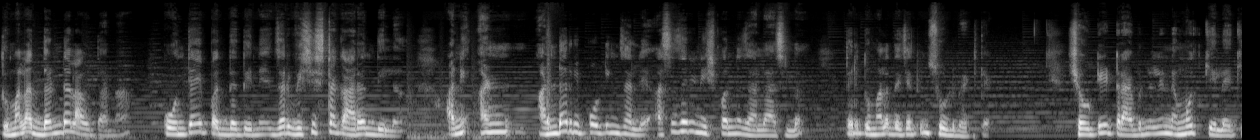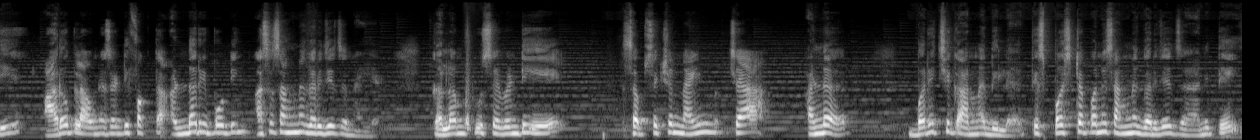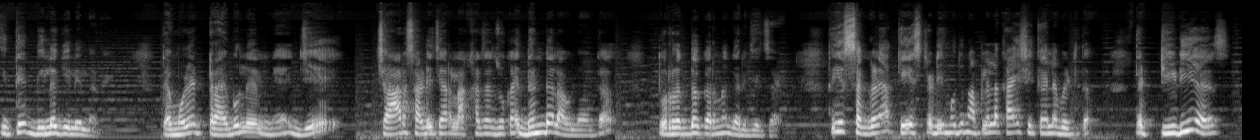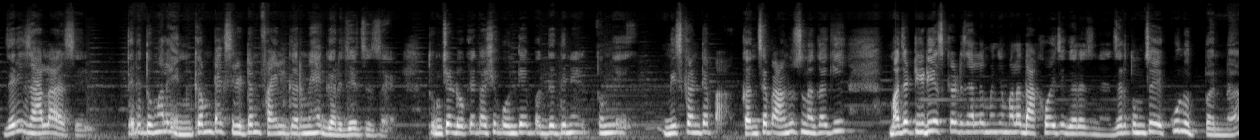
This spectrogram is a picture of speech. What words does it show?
तुम्हाला दंड लावताना कोणत्याही पद्धतीने जर विशिष्ट कारण दिलं आणि अन अंडर रिपोर्टिंग झाले असं जरी निष्पन्न झालं असलं तरी तुम्हाला त्याच्यातून सूट भेटते. शेवटी ट्रायब्युनलने नमूद केलं की आरोप लावण्यासाठी फक्त अंडर रिपोर्टिंग असं सांगणं गरजेचं नाही आहे कलम टू सेवन्टी ए सबसेक्शन नाईनच्या अंडर बरीचशी कारणं दिली आहेत ते स्पष्टपणे सांगणं गरजेचं आहे आणि ते इथे दिलं गेलेलं नाही. त्यामुळे ट्रायब्युनलने जे चार साडेचार लाखाचा जो काय दंड लावला होता तो रद्द करणं गरजेचं आहे. तर हे सगळ्या केस स्टडीमधून आपल्याला काय शिकायला भेटतं? तर टी डी एस जरी झाला असेल तरी तुम्हाला इन्कम टॅक्स रिटर्न फाईल करणं हे गरजेचंच आहे. तुमच्या डोक्यात अशी कोणत्याही पद्धतीने तुम्ही मिसकन्टेप कन्सेप्ट आणूच नका की माझं टी डी एस कट झालं म्हणजे मला दाखवायची गरज नाही. जर तुमचं एकूण उत्पन्न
